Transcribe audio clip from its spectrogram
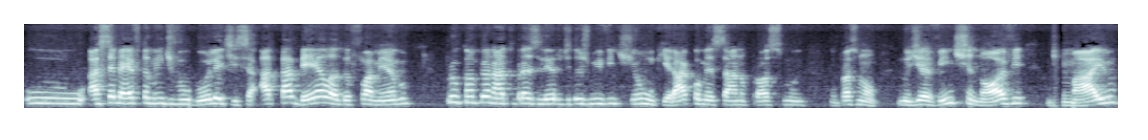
o, a CBF também divulgou, Letícia, a tabela do Flamengo para o Campeonato Brasileiro de 2021, que irá começar no próximo, no próximo não, no dia 29 de maio.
